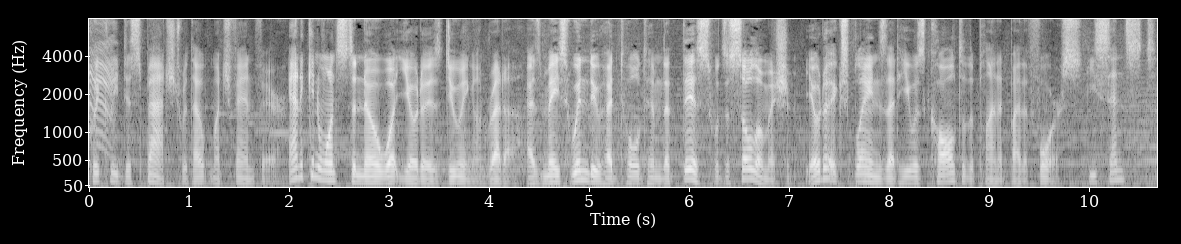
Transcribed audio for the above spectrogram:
quickly dispatched without much fanfare. Anakin wants to know what Yoda is doing on Retta, as Mace Windu had told him that this was a solo mission. Yoda explains that he was called to the planet by the Force. He sensed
